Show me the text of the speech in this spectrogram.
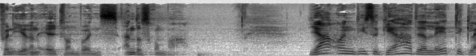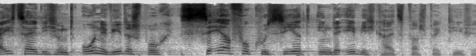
von ihren Eltern, wo es andersrum war. Ja, und dieser Gerhard, der lebte gleichzeitig und ohne Widerspruch sehr fokussiert in der Ewigkeitsperspektive.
